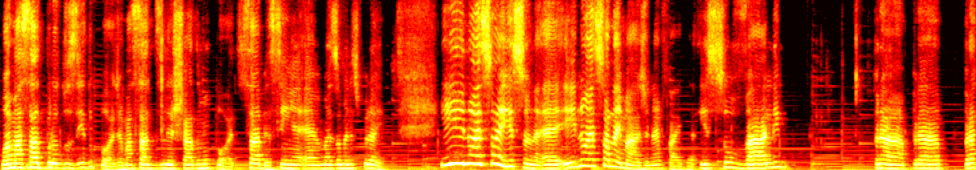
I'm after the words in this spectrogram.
O amassado uhum. produzido pode, amassado desleixado não pode, sabe? Assim, é, é mais ou menos por aí. E não é só isso, né? É, e não é só na imagem, né, Faiga? Isso vale para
